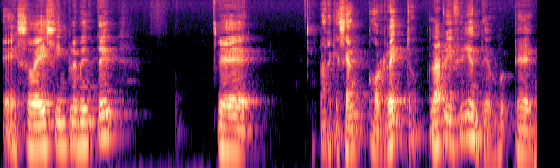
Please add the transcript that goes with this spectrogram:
eso es simplemente eh, para que sean correctos, claros y eficientes. Eh,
